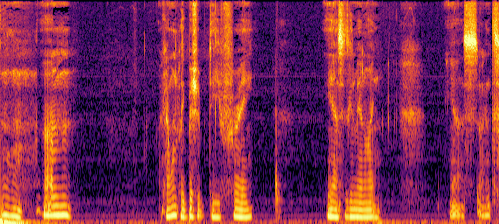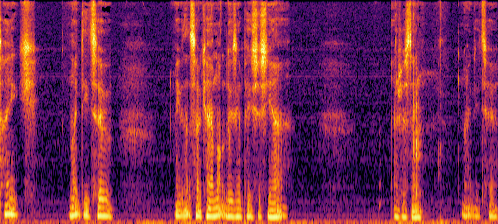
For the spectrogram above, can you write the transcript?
Hmm, um, okay, I want to play bishop d3. Yes, it's going to be annoying. Yes, I can take knight d2. Maybe that's okay. I'm not losing a piece just yet. Interesting. Knight d2.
